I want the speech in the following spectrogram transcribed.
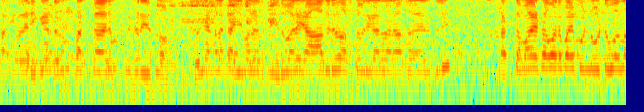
സഹകരിക്കേണ്ടതും സർക്കാരും ഫിഷറീസുമാണ് ഇത് ഞങ്ങളെ കൈവളർത്തി ഇതുവരെ യാതൊരു നഷ്ടപരിഹാരം കാര്യത്തിൽ ശക്തമായ സമരമായി മുന്നോട്ട് പോകുന്ന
